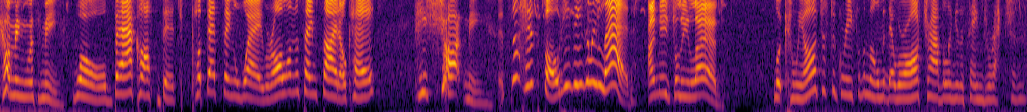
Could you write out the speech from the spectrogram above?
coming with me! Whoa, back off, bitch. Put that thing away. We're all on the same side, okay? He shot me. It's not his fault. He's easily led. I'm easily led. Look, can we all just agree for the moment that we're all traveling in the same direction?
